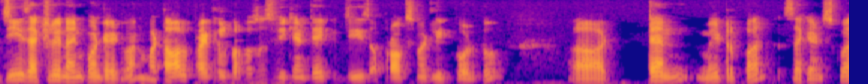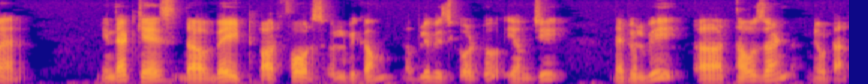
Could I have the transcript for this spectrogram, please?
g is actually 9.81 but all practical purposes we can take g is approximately equal to uh, 10 meter per second square. In that case the weight or force will become w is equal to mg that will be uh, 1000 newton.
